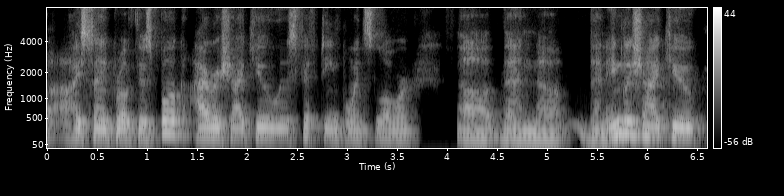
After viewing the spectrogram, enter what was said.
uh, Eysenck wrote this book, Irish IQ was 15 points lower uh, than, uh, than English IQ.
